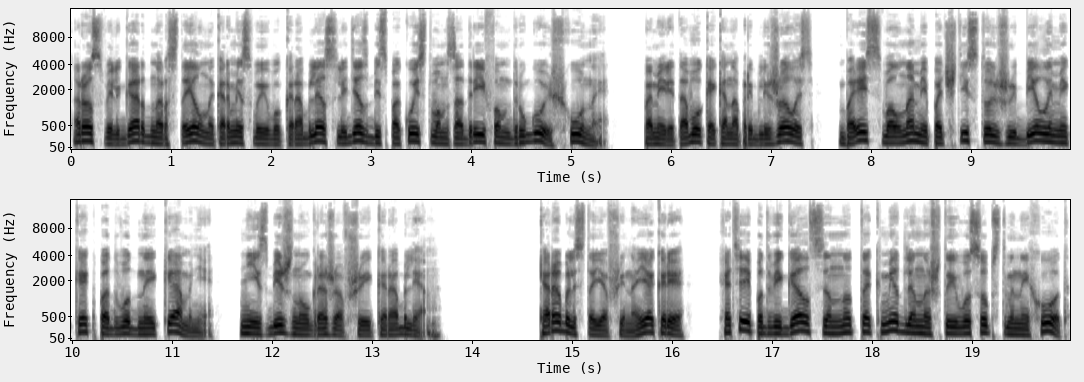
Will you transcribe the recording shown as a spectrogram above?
Росвель Гарднер стоял на корме своего корабля, следя с беспокойством за дрейфом другой шхуны, по мере того, как она приближалась, борясь с волнами почти столь же белыми, как подводные камни, неизбежно угрожавшие кораблям. Корабль, стоявший на якоре, хотя и подвигался, но так медленно, что его собственный ход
